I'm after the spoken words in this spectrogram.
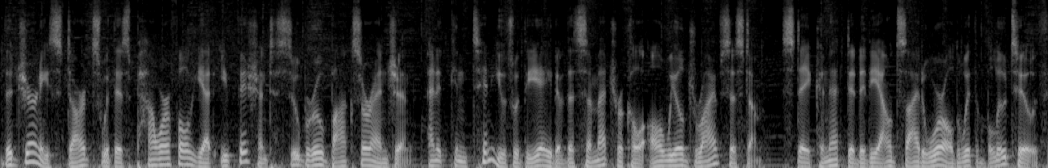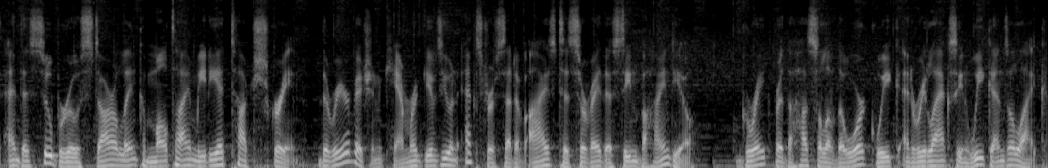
The journey starts with this powerful yet efficient Subaru Boxer engine, and it continues with the aid of the symmetrical all-wheel drive system. Stay connected to the outside world with Bluetooth and the Subaru Starlink multimedia touchscreen. The rear vision camera gives you an extra set of eyes to survey the scene behind you. Great for the hustle of the work week and relaxing weekends alike.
